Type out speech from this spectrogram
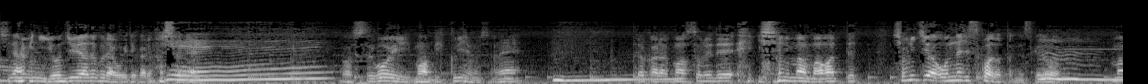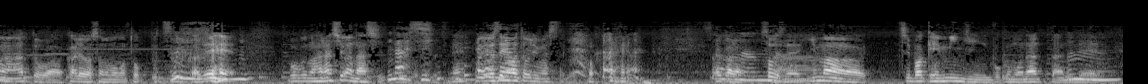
ちなみに40ヤードぐらい置いてかれましたね。へえ。だからすごい、まあびっくりしましたね。うん。だからまあそれで一緒にまあ回って、初日は同じスコアだったんですけど、うん。まああとは彼はそのままトップ通過で、僕の話はなしっていうことですね。まあ予選は通りましたけど。だからそうですね、今、千葉県民人に僕もなったんで、うん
